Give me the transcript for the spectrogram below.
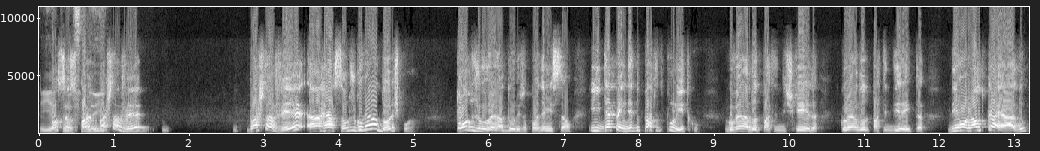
E é Nossa, falei, basta ver. É... Basta ver a reação dos governadores, porra. todos os governadores após demissão, independente do partido político, governador do partido de esquerda, governador do partido de direita, de Ronaldo Caiado,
